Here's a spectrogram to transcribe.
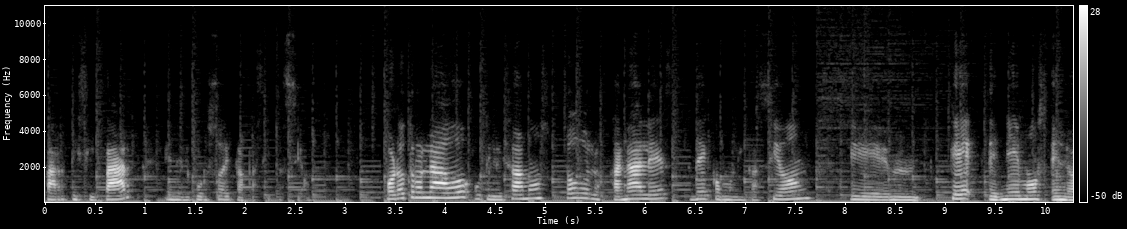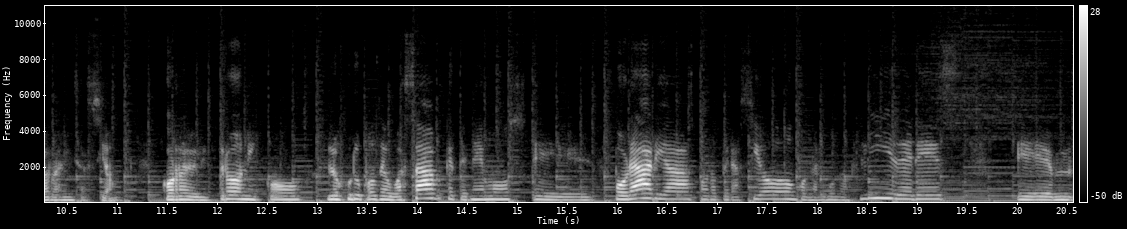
participar en el curso de capacitación. Por otro lado, utilizamos todos los canales de comunicación em, que tenemos en la organización. Correo electrónico, los grupos de WhatsApp que tenemos eh, por áreas, por operación, con algunos líderes. Em,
